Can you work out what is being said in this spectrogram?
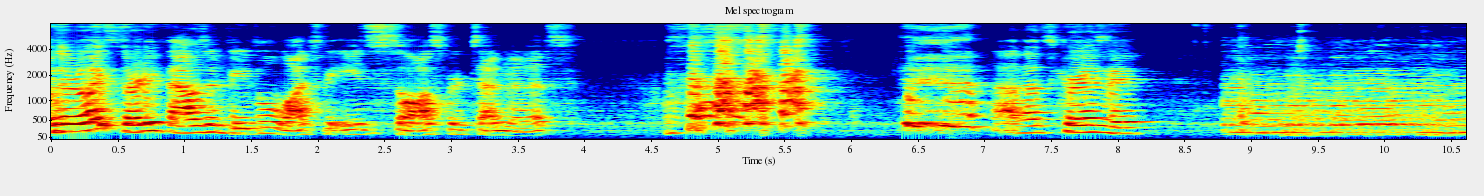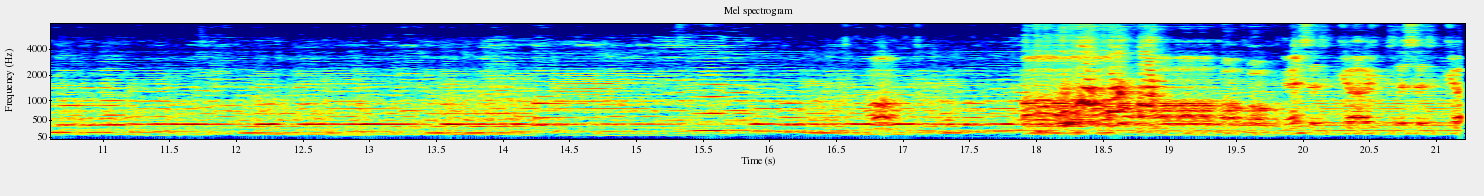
Was there really 30,000 people watch me eat sauce for 10 minutes? oh, that's crazy. This is good. This is good.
